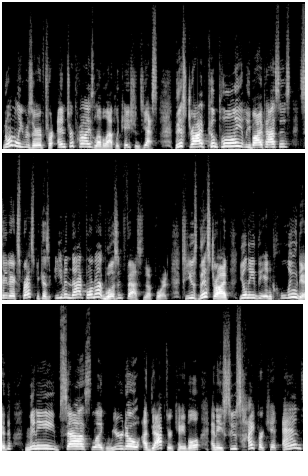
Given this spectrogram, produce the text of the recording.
normally reserved for enterprise-level applications. Yes, this drive completely bypasses SATA Express because even that format wasn't fast enough for it. To use this drive, you'll need the included mini SAS like weirdo adapter cable and ASUS HyperKit and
